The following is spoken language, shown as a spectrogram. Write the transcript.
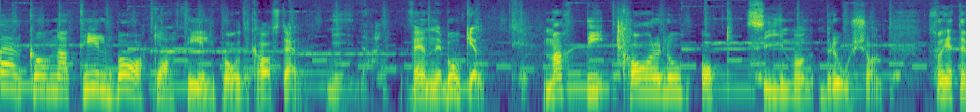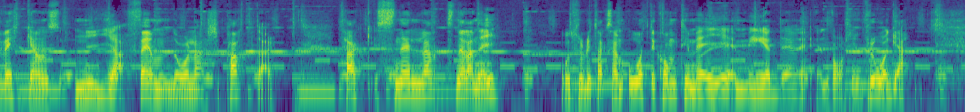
välkomna tillbaka till podcasten Mina vännerboken. Matti, Carlo och Simon Brorsson. Så heter veckans nya femdollarspattar. Tack snälla, snälla nej. Otroligt tacksam. Återkom till mig med eh, en varsin fråga.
